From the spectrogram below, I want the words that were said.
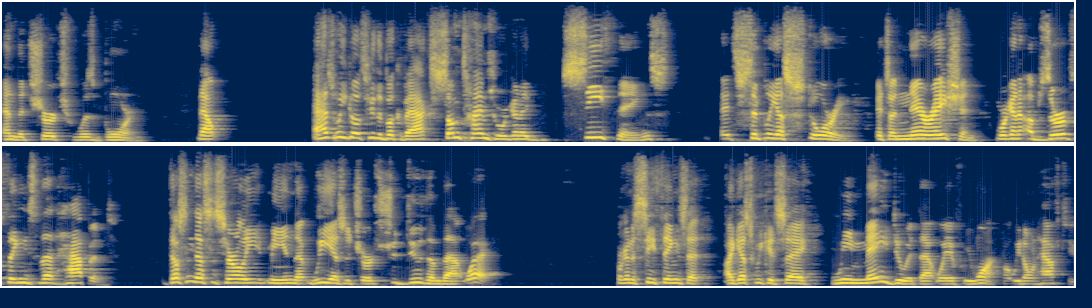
and the church was born. Now, as we go through the book of Acts, sometimes we're going to see things. It's simply a story, it's a narration. We're going to observe things that happened It doesn't necessarily mean that we as a church should do them that way. We're going to see things that I guess we could say we may do it that way if we want, but we don't have to.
